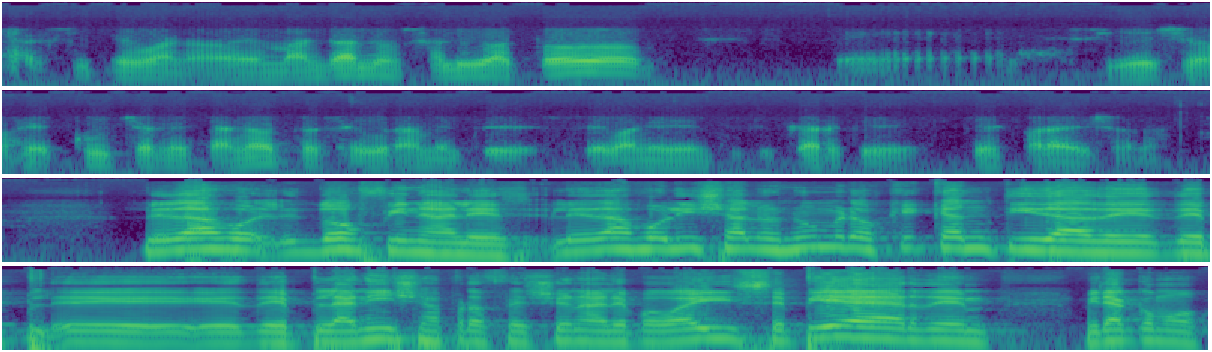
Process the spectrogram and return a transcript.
así que bueno, mandarle un saludo a todos. Eh, si ellos escuchan esta nota, seguramente se van a identificar que, es para ellos, ¿no? Le das dos finales, le das bolilla a los números, ¿qué cantidad de, de, planillas profesionales? Porque ahí se pierden, mirá como,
